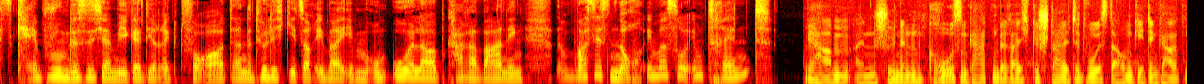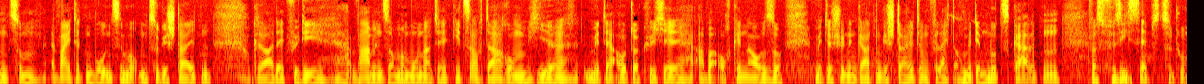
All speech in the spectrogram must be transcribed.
Escape Room, das ist ja mega direkt vor Ort. Dann natürlich geht's auch immer eben um Urlaub, Caravaning. Was ist noch immer so im Trend? Wir haben einen schönen großen Gartenbereich gestaltet, wo es darum geht, den Garten zum erweiterten Wohnzimmer umzugestalten. Gerade für die warmen Sommermonate geht es auch darum, hier mit der Outdoor-Küche, aber auch genauso mit der schönen Gartengestaltung, vielleicht auch mit dem Nutzgarten, was für sich selbst zu tun.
